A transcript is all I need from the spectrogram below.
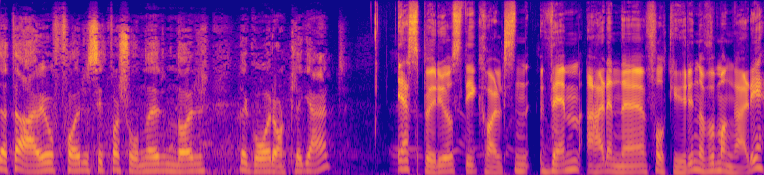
Dette er jo for situasjoner når det går ordentlig gærent. Jeg spør jo Stig Karlsen hvem er denne folkejuryen, og hvor mange er de?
